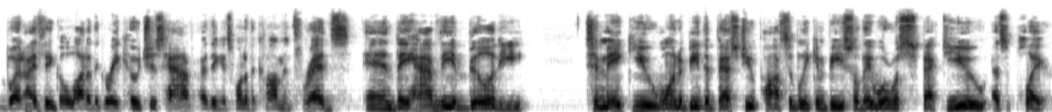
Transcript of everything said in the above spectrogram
but I think a lot of the great coaches have. I think it's one of the common threads, and they have the ability to make you want to be the best you possibly can be, so they will respect you as a player,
